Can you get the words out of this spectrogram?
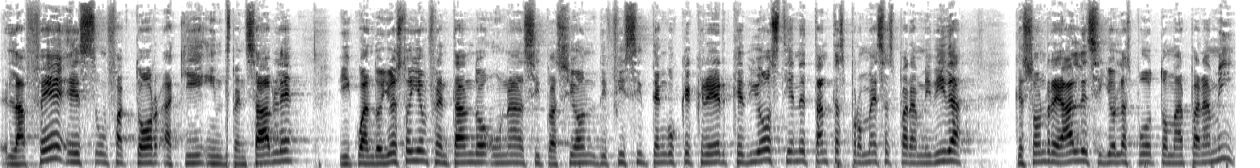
la fe es un factor aquí indispensable y cuando yo estoy enfrentando una situación difícil, tengo que creer que Dios tiene tantas promesas para mi vida que son reales y yo las puedo tomar para mí.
